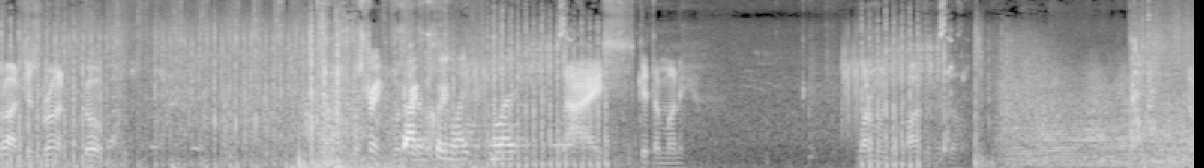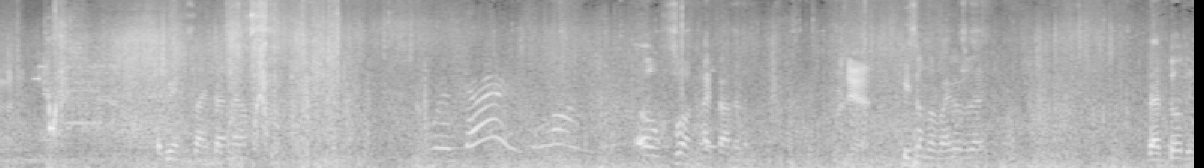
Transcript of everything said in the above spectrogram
Rod, just run. Go. straight. Go straight. him, Go clean light, clean light. Nice. Get the money. One of them deposited though. Are we inside that now? We're third. Come on. Oh fuck, I found him. Where's he at? He's on the right over there. That building.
